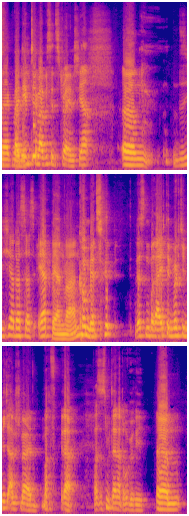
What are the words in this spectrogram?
ist bei dem Thema ein bisschen strange, ja. Ähm, sicher, dass das Erdbeeren waren. Komm jetzt, das ist ein Bereich, den möchte ich nicht anschneiden. Mach weiter. Was ist mit deiner Drogerie? Ähm,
